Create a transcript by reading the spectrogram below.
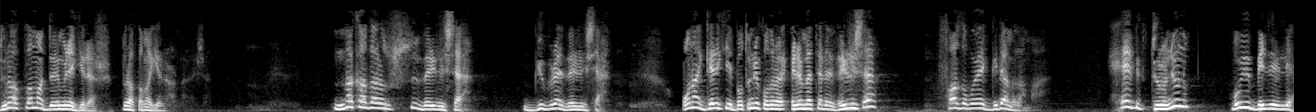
duraklama dönemine girer. Duraklama girer. Ne kadar su verilirse, gübre verilirse, ona gerekli botanik olarak elementler verilirse fazla boya gidemez ama. Her bir türünün boyu belirli.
